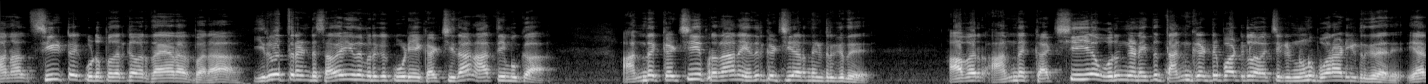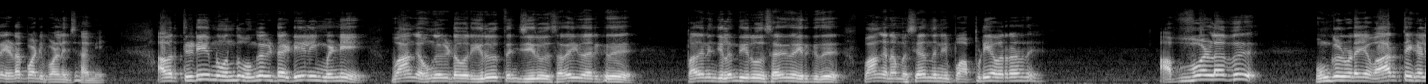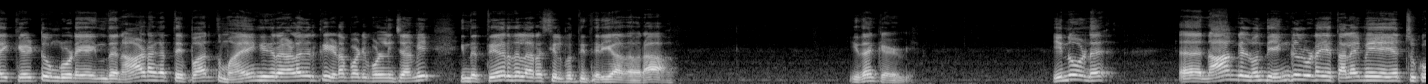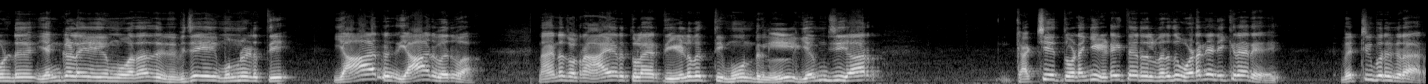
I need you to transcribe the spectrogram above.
ஆனால் சீட்டை கொடுப்பதற்கு அவர் தயாராக இருப்பாரா? இருபத்தி ரெண்டு சதவீதம் இருக்கக்கூடிய கட்சி தான் அதிமுக. அந்த கட்சி பிரதான எதிர்க்கட்சியாக இருந்துக்கிட்டு இருக்குது. அவர் அந்த கட்சியை ஒருங்கிணைத்து தன் கட்டுப்பாட்டுகளை வச்சுக்கணும்னு போராடிக்கிட்டு இருக்கிறாரு. யார்? எடப்பாடி பழனிசாமி. அவர் திடீர்னு வந்து உங்ககிட்ட டீலிங் பண்ணி வாங்க உங்ககிட்ட ஒரு இருபத்தஞ்சி இருபது சதவீதம் இருக்குது. பதினஞ்சுலேருந்து இருபது சதவீதம் இருக்குது. வாங்க நம்ம சேர்ந்து நிற்போம். அப்படியே வர்றாரு. அவ்வளவு உங்களுடைய வார்த்தைகளை கேட்டு உங்களுடைய இந்த நாடகத்தை பார்த்து மயங்குகிற அளவிற்கு எடப்பாடி பழனிசாமி இந்த தேர்தல் அரசியல் பற்றி தெரியாதவரா? இதுதான் கேள்வி. இன்னொன்று நாங்கள் வந்து எங்களுடைய தலைமையை ஏற்றுக்கொண்டு எங்களையும் அதாவது விஜயை முன்னிறுத்தி யார் யார் வருவா? நான் என்ன சொல்கிறேன் ஆயிரத்தி தொள்ளாயிரத்தி எழுபத்தி மூன்றில் எம்ஜிஆர் கட்சியை தொடங்கி இடைத்தேர்தல் வருது உடனே நிற்கிறாரு வெற்றி பெறுகிறார்.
